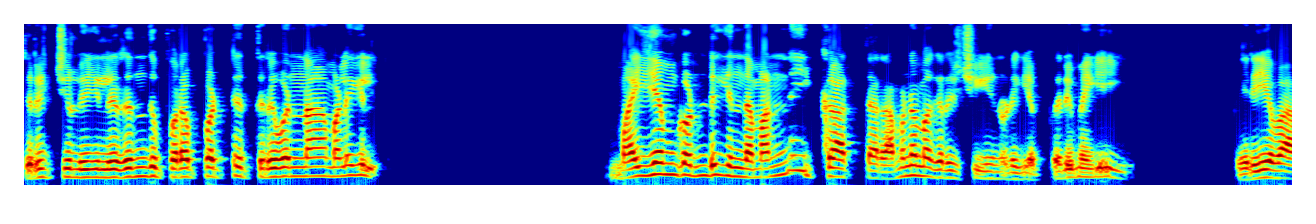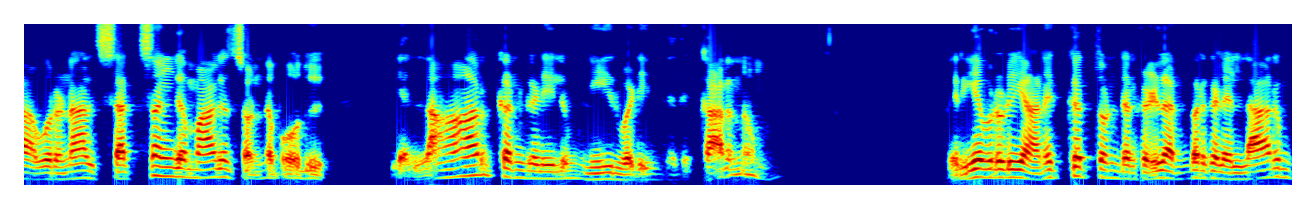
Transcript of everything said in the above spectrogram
திருச்சுழியிலிருந்து புறப்பட்டு திருவண்ணாமலையில் மையம் கொண்டு இந்த மண்ணை காத்த ரமண மகரிஷியினுடைய பெருமையை பெரியவா ஒரு நாள் சத்சங்கமாக சொன்னபோது எல்லார் கண்களிலும் நீர் வடிந்தது. காரணம் பெரியவருடைய அணுக்கத் தொண்டர்கள் அன்பர்கள் எல்லாரும்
